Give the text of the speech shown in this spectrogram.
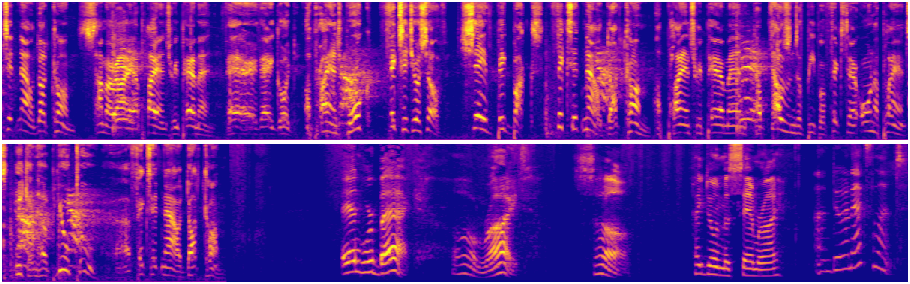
FixItNow.com. Samurai Appliance Repairman. Very, very good. Appliance broke? Fix it yourself. Save big bucks. FixItNow.com. Appliance Repairman help thousands of people fix their own appliance. He can help you too. Uh, FixItNow.com. And we're back. All right. So, how you doing, Miss Samurai? I'm doing excellent.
